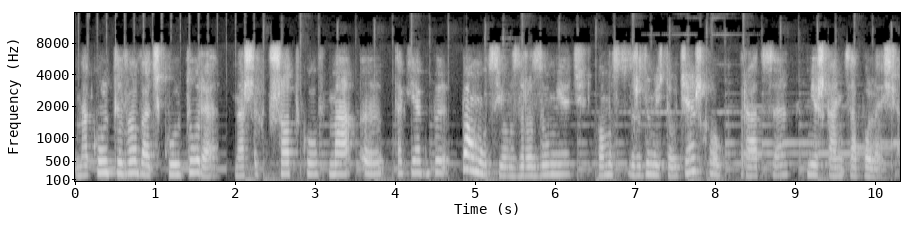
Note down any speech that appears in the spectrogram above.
ma kultywować kulturę naszych przodków, ma y, tak jakby pomóc ją zrozumieć, pomóc zrozumieć tą ciężką pracę mieszkańca Polesia.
